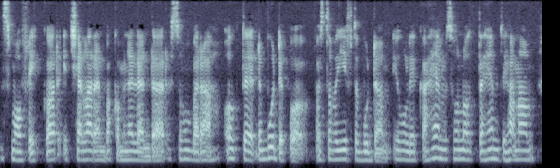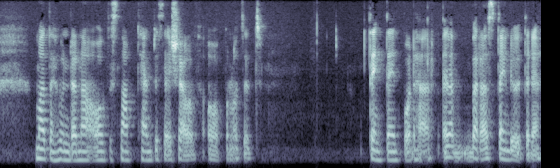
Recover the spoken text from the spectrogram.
små flickor i källaren bakom en eländdörr. Så hon bara åkte, de bodde på, fast de var gifta bodde de i olika hem, så hon åkte hem till honom, matade hundarna och åkte snabbt hem till sig själv och på något sätt tänkte inte på det här, eller bara stängde ute det.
